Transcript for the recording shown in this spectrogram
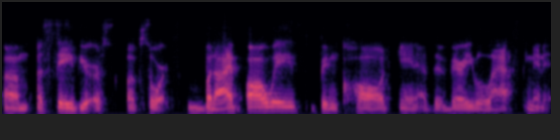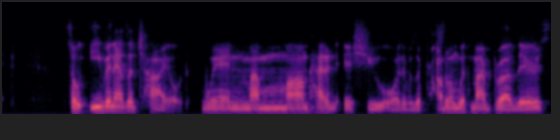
um, a savior of, of sorts. But I've always been called in at the very last minute. So even as a child, when my mom had an issue or there was a problem with my brothers,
